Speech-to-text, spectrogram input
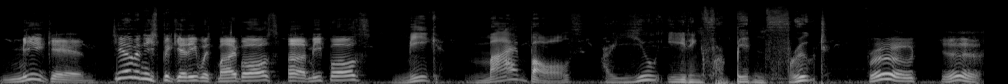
megan. Do you have any spaghetti with my balls? Uh, meatballs? Megan, my balls. Are you eating forbidden fruit? Fruit? Ugh.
